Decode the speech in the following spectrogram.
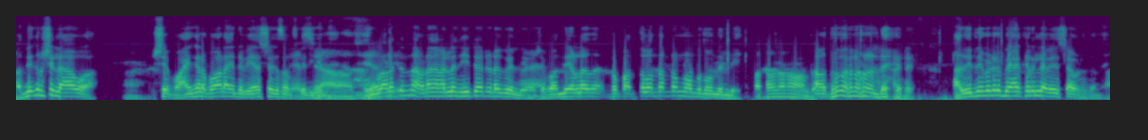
പന്നി കൃഷി ലാവുക പക്ഷെ ഭയങ്കര പാടാ അതിന്റെ വേസ്റ്റ് ഒക്കെ സംസ്കരിക്കുന്നത് നമ്മളവിടെ ചെന്ന് അവിടെ നല്ല നീറ്റായിട്ട് എടുക്കുമല്ലേ പക്ഷെ പന്നിയുള്ളത് ഇപ്പൊ പത്ത് പന്ത്രണ്ടെണ്ണം ഉണ്ടെന്ന് തോന്നില്ലേ പത്ത് പന്ത്രണ്ടെണ്ണം ഉണ്ട്. അതിന് ഇവിടെ ഒരു ബേക്കറിയിലെ വേസ്റ്റാ കൊടുക്കുന്നത്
